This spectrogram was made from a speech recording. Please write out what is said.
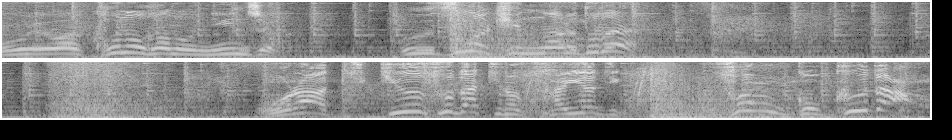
俺は木の葉の忍者渦巻きナルトだ。俺は地球育ちのサイヤ人孫悟空だ。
